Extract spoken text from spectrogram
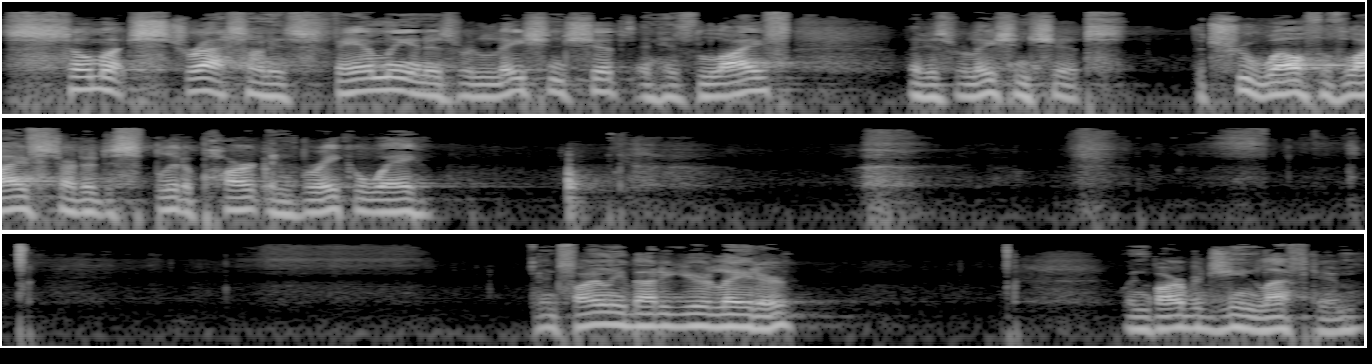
so much stress on his family and his relationships and his life that his relationships, the true wealth of life, started to split apart and break away. And finally, about a year later, when Barbara Jean left him,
